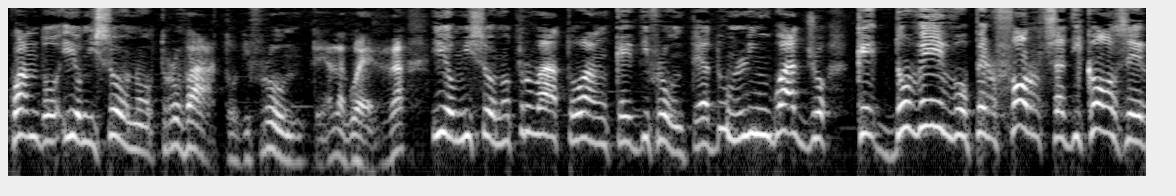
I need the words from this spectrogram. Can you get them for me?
Quando io mi sono trovato di fronte alla guerra, io mi sono trovato anche di fronte ad un linguaggio che dovevo per forza di cose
